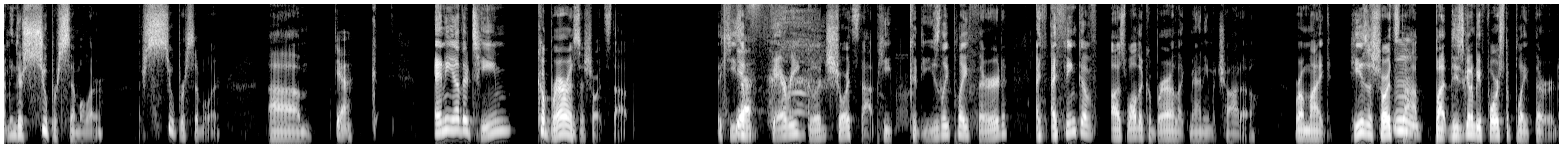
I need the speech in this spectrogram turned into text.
I mean, they're super similar. They're super similar. Um, Yeah. Any other team, Cabrera's a shortstop. Like he's Yeah. a very good shortstop. He could easily play third. I, I think of Oswaldo Cabrera like Manny Machado, where I'm like, he's a shortstop, mm. but he's going to be forced to play third.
